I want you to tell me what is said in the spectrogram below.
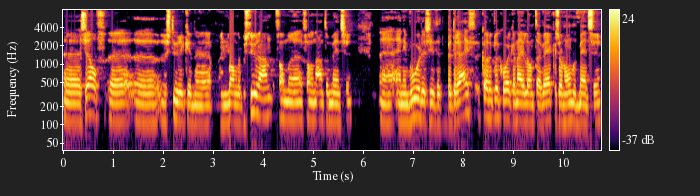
Uh, zelf uh, uh, stuur ik een, een, landelijk bestuur aan van, van een aantal mensen. en in Woerden zit het bedrijf Koninklijk Horeca Nederland. Daar werken zo'n 100 mensen.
